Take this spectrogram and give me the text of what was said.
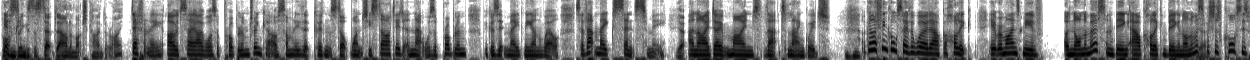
Problem Yes. drink is a step down and much kinder, right? Definitely. I would say I was a problem drinker. I was somebody that couldn't stop once she started, and that was a problem because it made me unwell. So that makes sense to me. Yeah. And I don't mind that language. Mm-hmm. Because I think also the word alcoholic, it reminds me of anonymous and being alcoholic and being anonymous, Yes. which of course is,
